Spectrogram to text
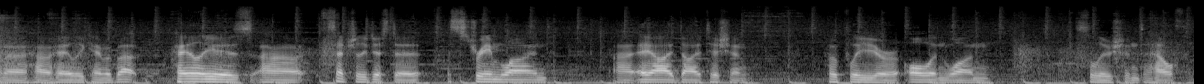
kind of how Hali came about. Hali is uh, essentially just a, a streamlined uh, AI dietitian. Hopefully your all-in-one solution to health.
